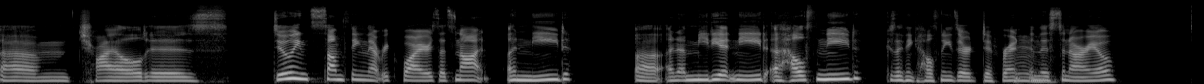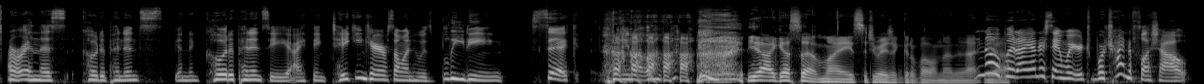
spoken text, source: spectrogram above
um, child is doing something that requires that's not a need, uh, an immediate need, a health need, because I think health needs are different in Mm. this scenario. Or in this codependence and in codependency, I think taking care of someone who is bleeding, sick, you know. yeah, I guess that my situation could have fallen under that. No, yeah. but I understand what you're. We're trying to flesh out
